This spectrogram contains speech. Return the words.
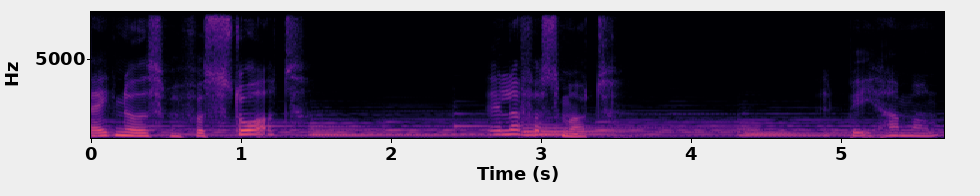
Der er ikke noget, som er for stort eller for småt at bede ham om.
